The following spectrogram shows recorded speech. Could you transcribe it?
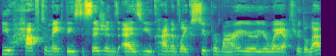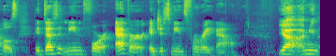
you have to make these decisions as you kind of like Super Mario your way up through the levels. It doesn't mean forever, it just means for right now. Yeah, I mean,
